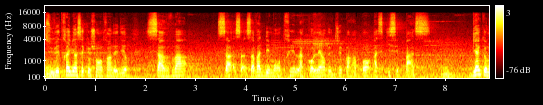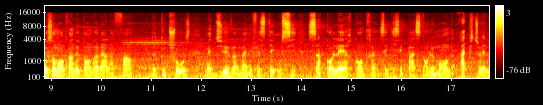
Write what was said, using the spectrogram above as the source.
Suivez très bien ce que je suis en train de dire. Ça va, ça, ça- ça va démontrer la colère de Dieu par rapport à ce qui se passe. Bien que nous sommes en train de tendre vers la fin de toute chose, mais Dieu va manifester aussi sa colère contre ce qui se passe dans le monde actuellement.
